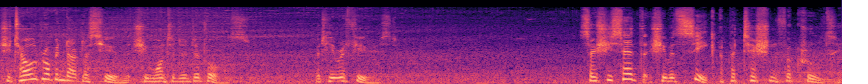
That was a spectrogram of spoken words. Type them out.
She told Robin Douglas-Home that she wanted a divorce, but he refused. So she said that she would seek a petition for cruelty.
